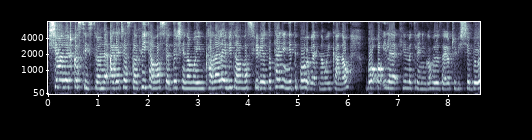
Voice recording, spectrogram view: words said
Siemaneczko z tej strony Agaciasta, witam Was serdecznie na moim kanale, witam Was w filmie totalnie nietypowym jak na mój kanał, bo o ile filmy treningowe tutaj oczywiście były,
